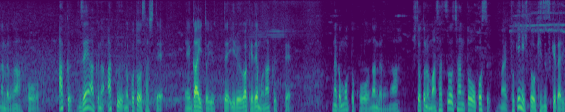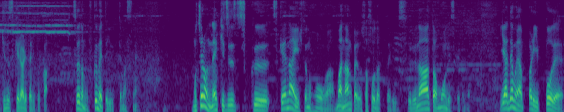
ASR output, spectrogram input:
なんだろうな、こう、悪、善悪の悪のことを指して、え害と言っているわけでもなくって、なんかもっとこう、なんだろうな、人との摩擦をちゃんと起こす。まあ、時に人を傷つけたり傷つけられたりとか、そういうのも含めて言ってますね。もちろんね、傷つく、つけない人の方が、まあなんか良さそうだったりするなとは思うんですけども。いや、でもやっぱり一方で、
